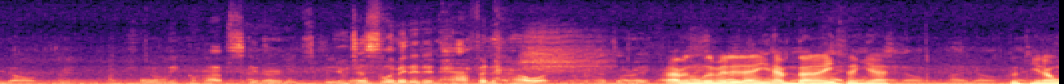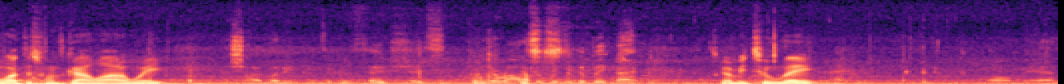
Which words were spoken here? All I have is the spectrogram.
you don't. Holy crap, Skinner. You just limited in half an hour. That's a All big- right. I haven't limited any, haven't done anything yet. I know, I know. But you know what? This one's got a lot of weight. Shot, buddy. Hey, it's, put your rod up and bring me the big net. It's gonna be too late. Oh, man.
